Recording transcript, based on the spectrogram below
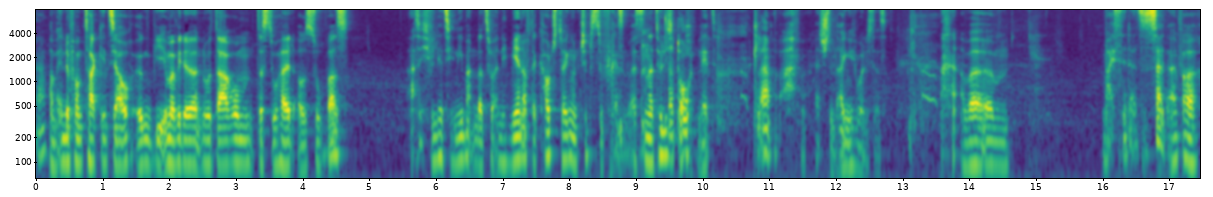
ja. Am Ende vom Tag geht es ja auch irgendwie immer wieder nur darum, dass du halt aus sowas. Also ich will jetzt hier niemanden dazu animieren, auf der Couch zu hängen und Chips zu fressen. Weißt du, natürlich ja, auch nett. Klar. Das stimmt, eigentlich wollte ich das. Aber ähm, weiß nicht, also es ist halt einfach.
